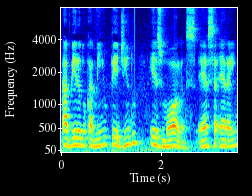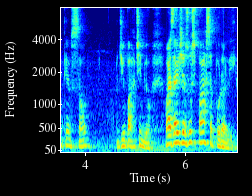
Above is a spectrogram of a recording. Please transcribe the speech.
à beira do caminho pedindo esmolas. Essa era a intenção de Bartimeu. Mas aí Jesus passa por ali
